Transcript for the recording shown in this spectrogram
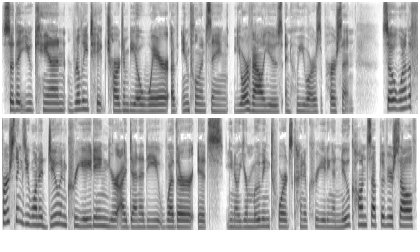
so that you can really take charge and be aware of influencing your values and who you are as a person. So, one of the first things you want to do in creating your identity, whether it's, you know, you're moving towards kind of creating a new concept of yourself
